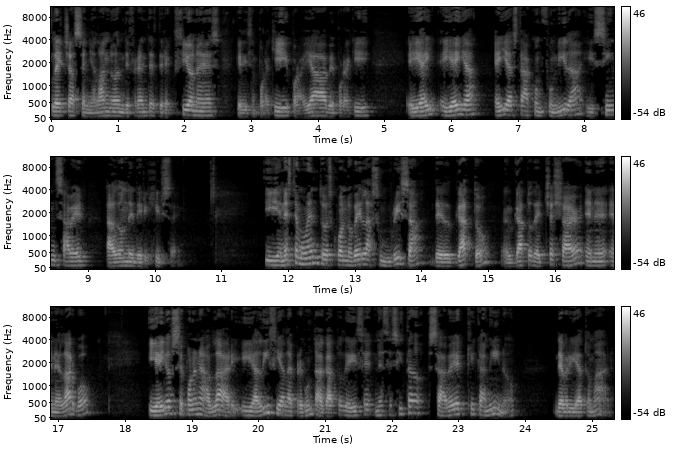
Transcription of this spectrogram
flechas señalando en diferentes direcciones que dicen por aquí, por allá, ve por aquí. Y ella, ella está confundida y sin saber a dónde dirigirse. Y en este momento es cuando ve la sonrisa del gato, el gato de Cheshire, en el, árbol, y ellos se ponen a hablar. Y Alicia le pregunta al gato, le dice, necesito saber qué camino debería tomar.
